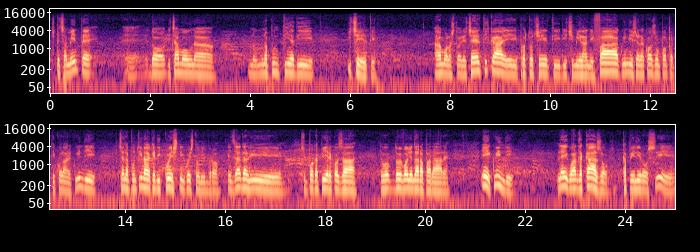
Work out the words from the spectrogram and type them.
specialmente eh, do diciamo una, una puntina di i Celti. Amo la storia celtica, i protocelti 10.000 anni fa, quindi c'è una cosa un po' particolare. Quindi c'è una puntina anche di questo in questo libro e già da lì si può capire cosa, dove, voglio andare a parare. E quindi lei guarda caso, capelli rossi,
